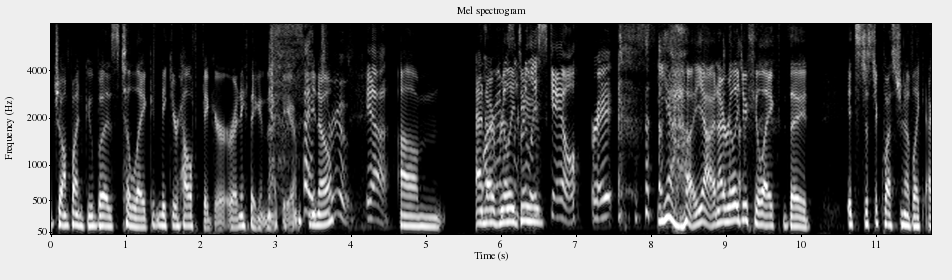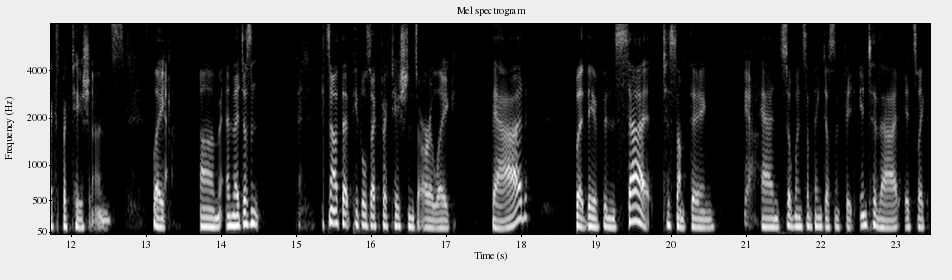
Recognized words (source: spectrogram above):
jump on Goombas to like make your health bigger or anything in that game. You know, True. Yeah. um, and Mario I really do. really scale, right? yeah, yeah, and I really do feel like the it's just a question of like expectations, like, um, and that doesn't. It's not that people's expectations are like bad, but they've been set to something yeah. And so when something doesn't fit into that, it's like,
